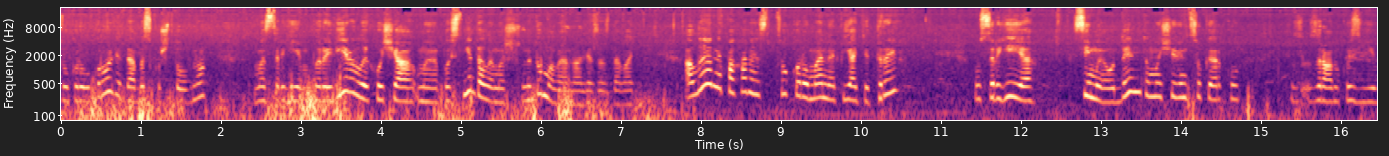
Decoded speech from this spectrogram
цукру у крові да, безкоштовно. Ми з Сергієм перевірили, хоча ми поснідали, ми ж не думали аналізи здавати. Але непоганий цукор у мене 5,3, у Сергія 7,1, тому що він цукерку зранку з'їв.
